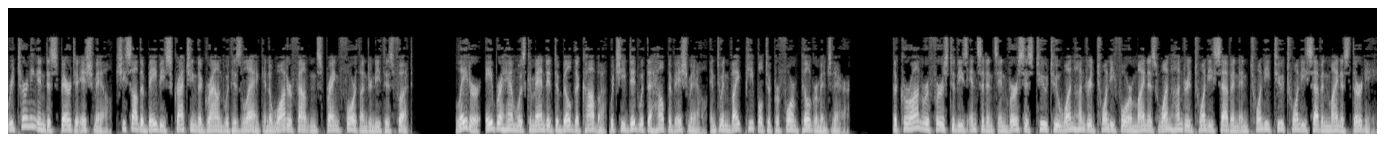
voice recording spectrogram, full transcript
Returning in despair to Ishmael, she saw the baby scratching the ground with his leg and a water fountain sprang forth underneath his foot. Later, Abraham was commanded to build the Kaaba which he did with the help of Ishmael and to invite people to perform pilgrimage there. The Quran refers to these incidents in verses 2 to 124-127 and 22-27-30.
